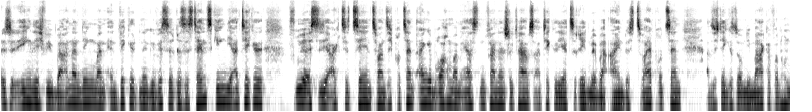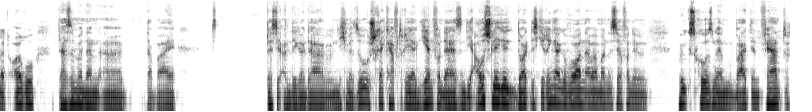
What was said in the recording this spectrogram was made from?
ist ähnlich wie bei anderen Dingen, man entwickelt eine gewisse Resistenz gegen die Artikel. Früher ist die Aktie 10, 20 Prozent eingebrochen beim ersten Financial Times Artikel. Jetzt reden wir über ein bis zwei Prozent. Also ich denke so um die Marke von 100 Euro, da sind wir dann äh, dabei, dass die Anleger da nicht mehr so schreckhaft reagieren. Von daher sind die Ausschläge deutlich geringer geworden, aber man ist ja von den Höchstkursen weit entfernt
